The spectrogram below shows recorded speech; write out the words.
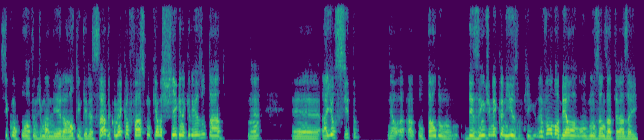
se comportam de maneira autointeressada, como é que eu faço com que elas cheguem naquele resultado, né? É, aí eu cito né, a, a, o tal do desenho de mecanismo, que levou ao Nobel alguns anos atrás aí,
